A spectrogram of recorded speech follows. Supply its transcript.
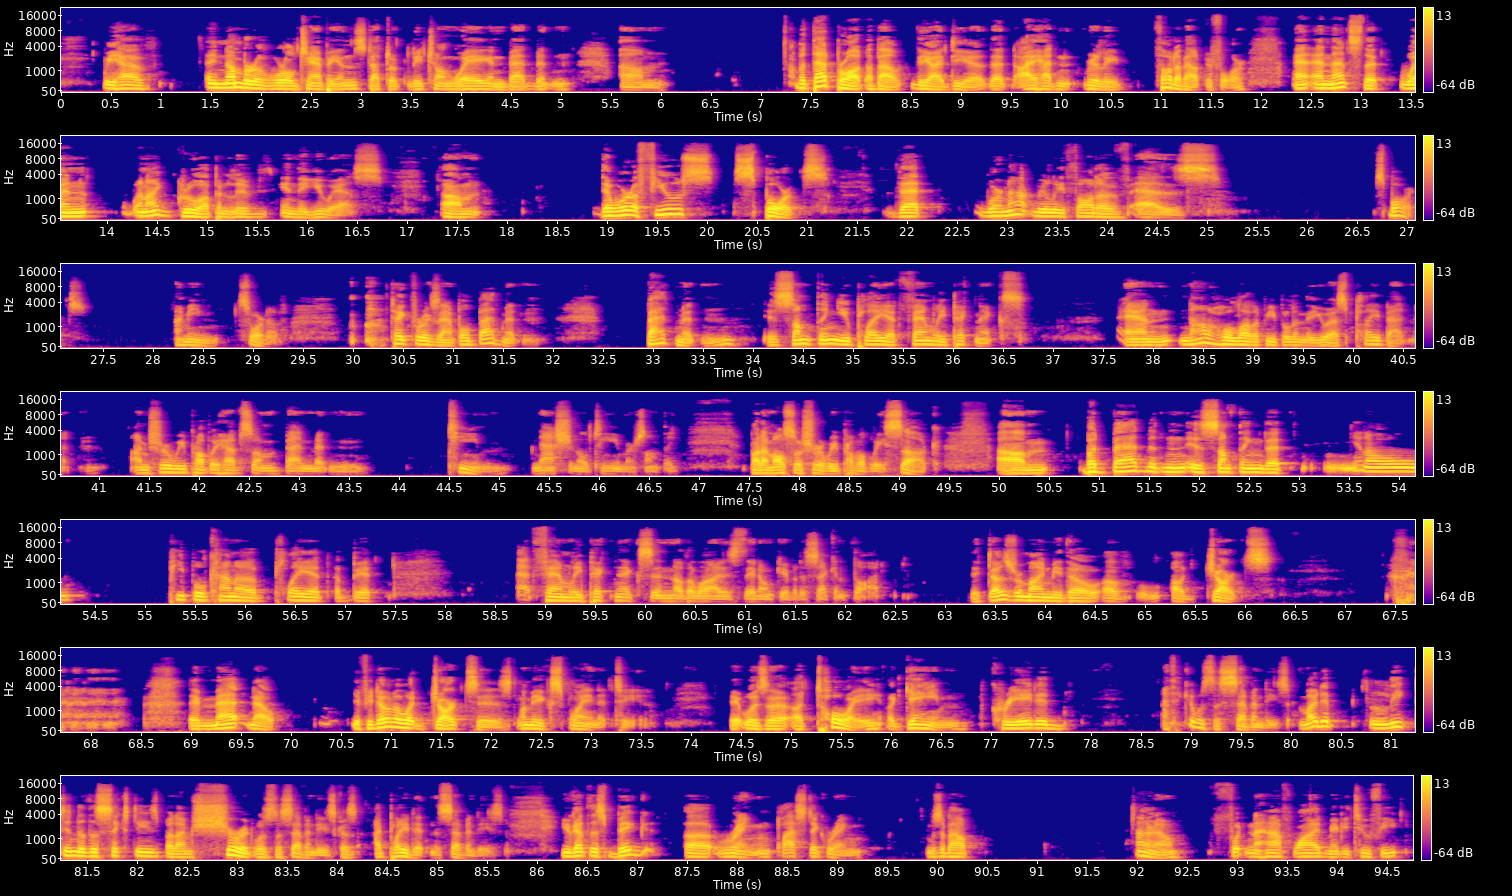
We have a number of world champions, Datuk Lee Chong Wei in badminton. Um, but that brought about the idea that I hadn't really thought about before, and, and that's that when when I grew up and lived in the U.S., um, there were a few s- sports that were not really thought of as sports. I mean, sort of. Take, for example, badminton. Badminton is something you play at family picnics, and not a whole lot of people in the US play badminton. I'm sure we probably have some badminton team, national team or something but I'm also sure we probably suck. Um, but badminton is something that, you know, people kind of play it a bit at family picnics and otherwise they don't give it a second thought. It does remind me, though, of uh, jarts. they met now. If you don't know what jarts is, let me explain it to you. It was a, a toy, a game created, I think it was the 70s. Might have leaked into the 60s, but I'm sure it was the 70s because I played it in the 70s. You got this big uh, ring, plastic ring. It was about I don't know, foot and a half wide, maybe two feet.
